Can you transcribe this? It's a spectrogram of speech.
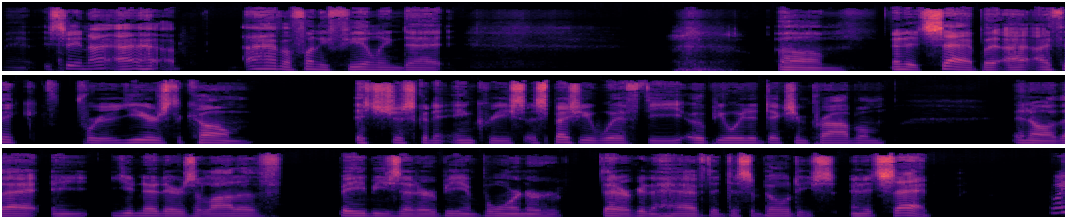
Man, you see, and I, I, I have a funny feeling that, um, and it's sad, but I, I think for years to come, it's just going to increase, especially with the opioid addiction problem and all that. And you know, there's a lot of babies that are being born or that are going to have the disabilities, and it's sad. Well,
